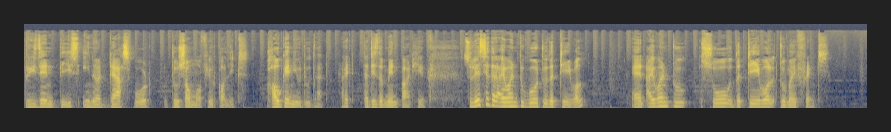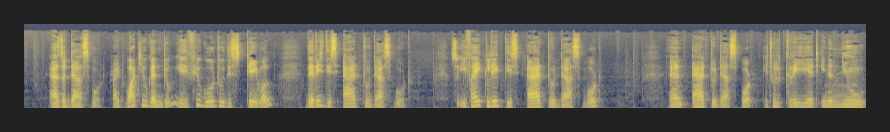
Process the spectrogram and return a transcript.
present this in a dashboard to some of your colleagues. How can you do that right? That is the main part here. So let's say that i want to go to the table and i want to show the table to my friends as a dashboard right? What you can do if you go to this table there is this add to dashboard so if I click this add to dashboard and add to dashboard, it will create in a new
